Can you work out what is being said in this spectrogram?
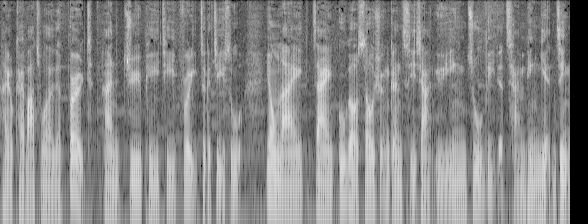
还有开发出来的 BERT 和 GPT-3 这个技术，用来在 Google 搜寻跟旗下语音助理的产品演进，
